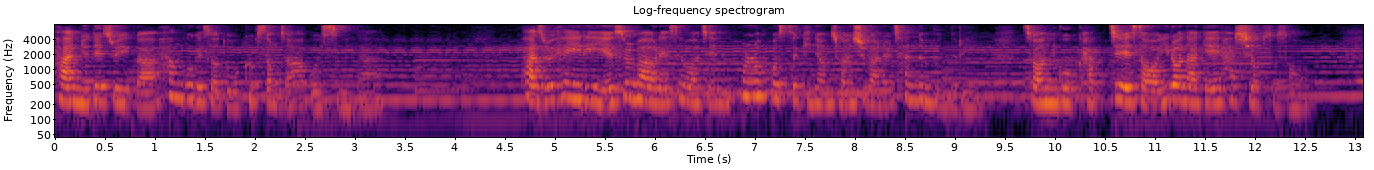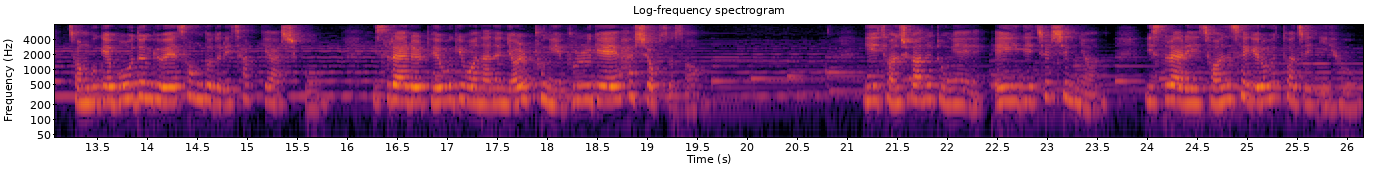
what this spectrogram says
반 유대주의가 한국에서도 급성장하고 있습니다. 파주 헤일이 예술마을에 세워진 홀로코스트 기념 전시관을 찾는 분들이 전국 각지에서 일어나게 하시옵소서. 전국의 모든 교회 성도들이 찾게 하시고 이스라엘을 배우기 원하는 열풍이 불게 하시옵소서. 이 전시관을 통해 AD 70년 이스라엘이 전 세계로 흩어진 이후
